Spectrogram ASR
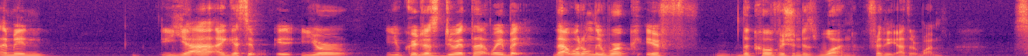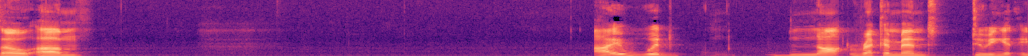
I mean, yeah, I guess it, it you're you could just do it that way, but that would only work if the coefficient is one for the other one. So um, I would not recommend doing it a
